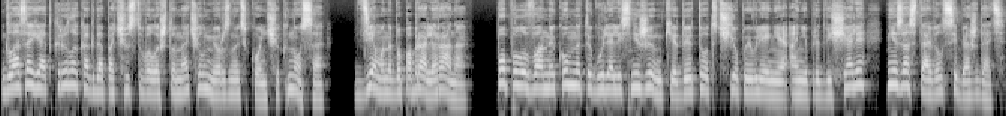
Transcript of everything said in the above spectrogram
Глаза я открыла, когда почувствовала, что начал мерзнуть кончик носа. Демоны бы побрали рано. По полу в ванной комнаты гуляли снежинки, да и тот, чье появление они предвещали, не заставил себя ждать.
